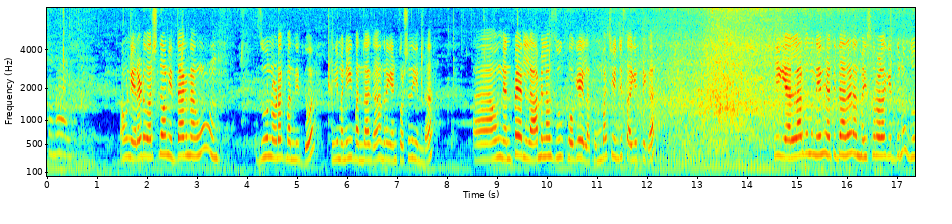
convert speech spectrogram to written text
ಚೆನ್ನಾಗಿ. ಅವ್ನು ಎರಡು ವರ್ಷದವ್ನು ಇದ್ದಾಗ ನಾವು ಝೂ ನೋಡೋಕೆ ಬಂದಿದ್ದು. ಈ ಮನೆಗೆ ಬಂದಾಗ ಅಂದರೆ ಎಂಟು ವರ್ಷದ ಹಿಂದೆ ಅವ್ನ ನೆನಪೇ ಇರಲಿಲ್ಲ. ಆಮೇಲೆ ನಾವು ಝೂಗೆ ಹೋಗೇ ಇಲ್ಲ. ತುಂಬ ಚೇಂಜಸ್ ಆಗಿತ್ತು ಈಗ. ಈಗ ಎಲ್ಲರಿಗೂ ಮುಂದೆ ಏನು ಹೇಳ್ತಿದ್ದೆ ಅಂದರೆ ನಾನು ಮೈಸೂರೊಳಗಿದ್ದು ಝೂ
